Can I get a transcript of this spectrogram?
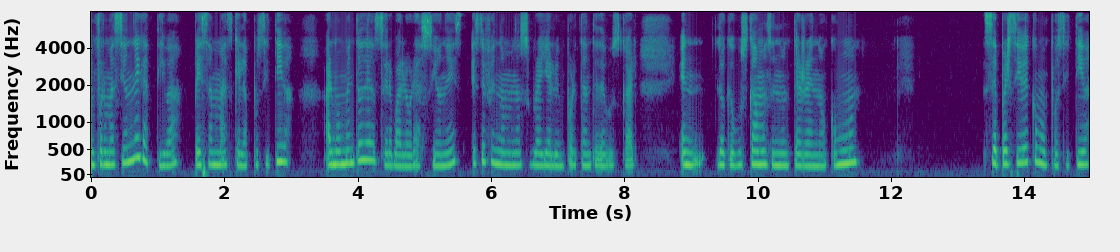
información negativa pesa más que la positiva al momento de hacer valoraciones, este fenómeno subraya lo importante de buscar en lo que buscamos en un terreno común. Se percibe como positiva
